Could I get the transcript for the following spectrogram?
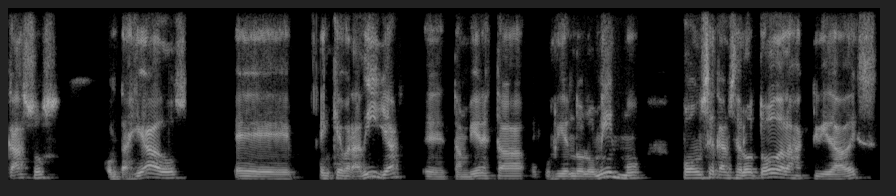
casos contagiados. en Quebradilla también está ocurriendo lo mismo. Ponce canceló todas las actividades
